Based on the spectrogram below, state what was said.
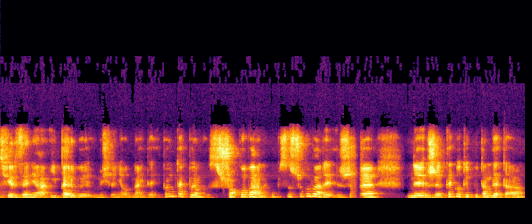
twierdzenia i perły myślenia odnajdę. I powiem tak, byłem zszokowany, po prostu zszokowany, że że, tego typu tandeta,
